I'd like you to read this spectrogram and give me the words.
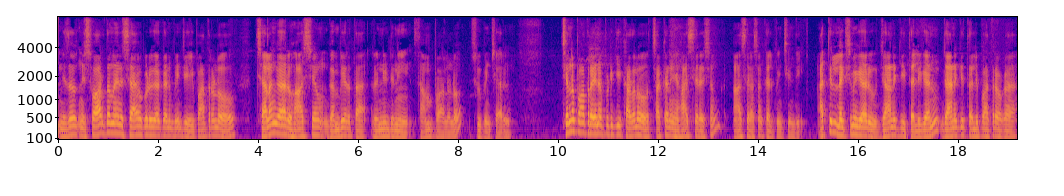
నిజ నిస్వార్థమైన సేవకుడిగా కనిపించే ఈ పాత్రలో చలంగారు హాస్యం గంభీరత రెండింటిని సమపాలలో చూపించారు. చిన్న పాత్ర అయినప్పటికీ కథలో చక్కని హాస్యరసం హాస్యరసం కల్పించింది. అత్తిలి లక్ష్మి గారు జానకి తల్లిగాను జానకి తల్లి పాత్ర ఒక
